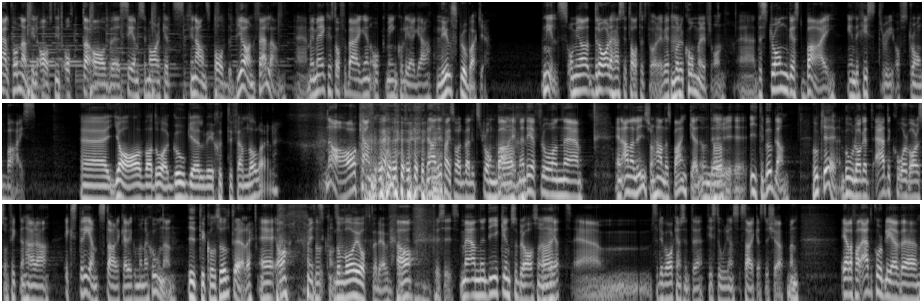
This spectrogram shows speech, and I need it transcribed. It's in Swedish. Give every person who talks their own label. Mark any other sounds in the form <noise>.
Speaker 1: Välkomna till avsnitt 8 av CMC Markets finanspodd Björnfällan. Eh, med mig, Kristoffer Bergen, och min kollega
Speaker 2: Nils Brobacke.
Speaker 1: Nils, om jag drar det här citatet för dig, vet du mm. var det kommer ifrån? Uh, the strongest buy in the history of strong buys.
Speaker 2: Uh, ja, vad då? Google vid 75 dollar, eller?
Speaker 1: Ja, kanske. det hade faktiskt varit väldigt strong buy. Ja. Men det är från uh, en analys från Handelsbanken under ja. IT-bubblan.
Speaker 2: Okay.
Speaker 1: Bolaget Adcore var det som fick den här extremt starka rekommendationen.
Speaker 2: IT-konsulter, eller?
Speaker 1: Eh, ja, <laughs>
Speaker 2: IT-konsulter. De, var ju ofta det.
Speaker 1: ja, precis. Men det gick ju inte så bra, som jag vet. Eh, så det var kanske inte historiens starkaste köp. Men i alla fall, Adcore blev... Eh,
